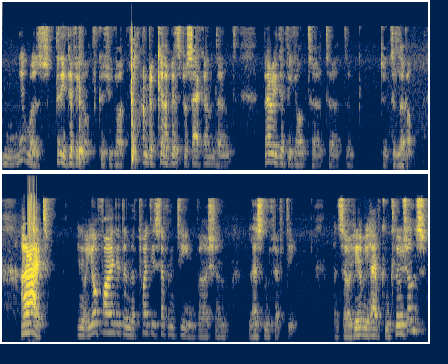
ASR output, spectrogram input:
Mm, it was pretty difficult because you got 100 kilobits per second and very difficult to, to, to, to deliver. All right. Anyway, you'll find it in the 2017 version, lesson 50. And so here we have conclusions.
